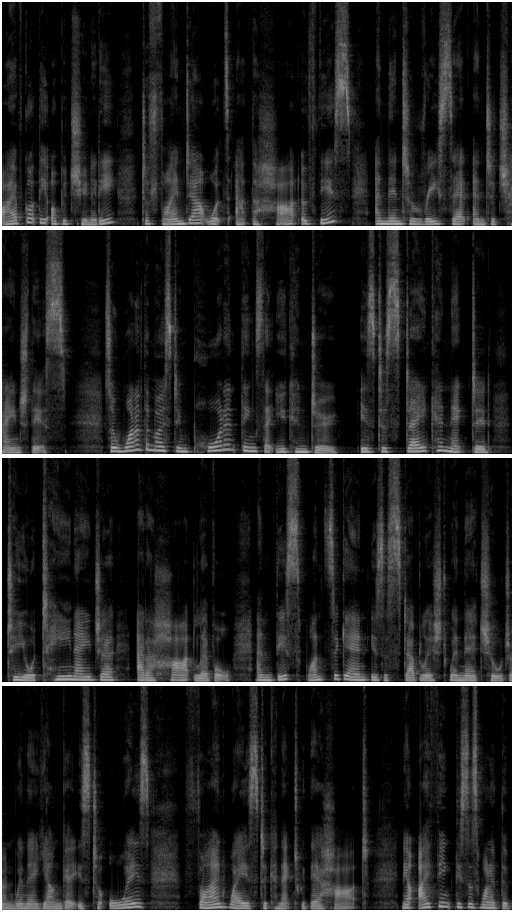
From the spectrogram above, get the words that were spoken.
I've got the opportunity to find out what's at the heart of this and then to reset and to change this. So, one of the most important things that you can do is to stay connected to your teenager at a heart level. And this, once again, is established when they're children, when they're younger, is to always find ways to connect with their heart. Now, I think this is one of the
